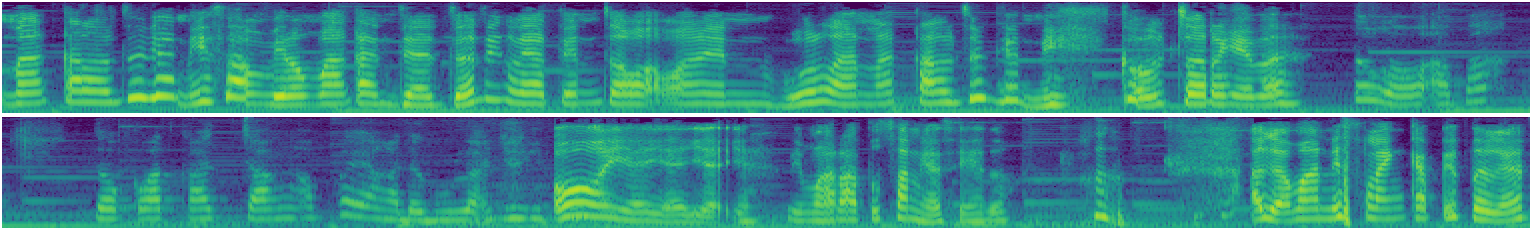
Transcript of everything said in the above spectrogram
Nakal juga nih sambil makan jajan ngeliatin cowok main bola. Nakal juga nih culture kita. Itu loh apa? Coklat kacang apa yang ada gulanya itu oh iya iya iya iya. lima ratusan gak sih itu? Agak manis lengket itu kan?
